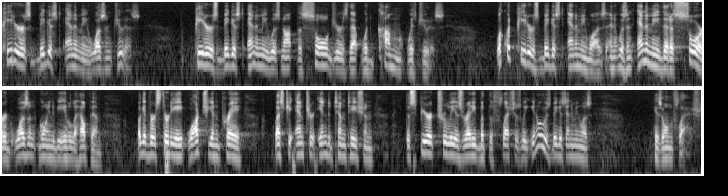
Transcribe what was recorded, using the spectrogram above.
Peter's biggest enemy wasn't Judas. Peter's biggest enemy was not the soldiers that would come with Judas. Look what Peter's biggest enemy was, and it was an enemy that a sword wasn't going to be able to help him. Look at verse 38 Watch ye and pray, lest ye enter into temptation. The spirit truly is ready, but the flesh is weak. You know who his biggest enemy was? His own flesh.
